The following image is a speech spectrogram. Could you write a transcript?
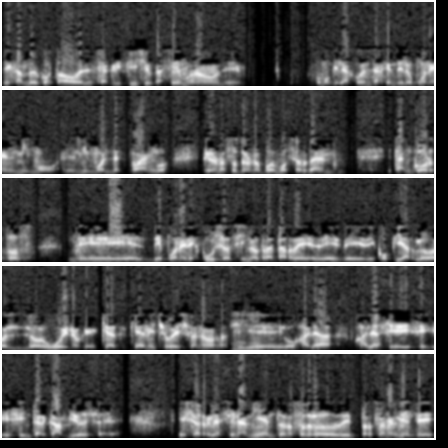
dejando de costado el sacrificio que hacemos, ¿no? Como que la, la gente lo pone en el mismo en el mismo rango. Pero nosotros no podemos ser tan tan cortos de, de poner excusas sino tratar de, de, copiar lo, lo bueno que, que, han hecho ellos no así que ojalá ojalá se dé ese, ese intercambio ese ese relacionamiento. Nosotros personalmente,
